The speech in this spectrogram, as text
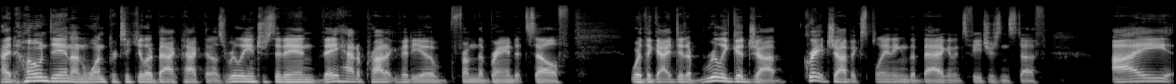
I'd honed in on one particular backpack that I was really interested in. They had a product video from the brand itself where the guy did a really good job, great job explaining the bag and its features and stuff. I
